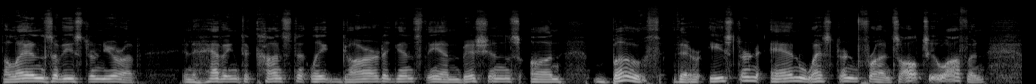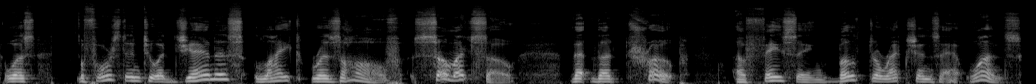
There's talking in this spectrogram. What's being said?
The lands of Eastern Europe, in having to constantly guard against the ambitions on both their eastern and western fronts, all too often was forced into a Janus like resolve, so much so that the trope of facing both directions at once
